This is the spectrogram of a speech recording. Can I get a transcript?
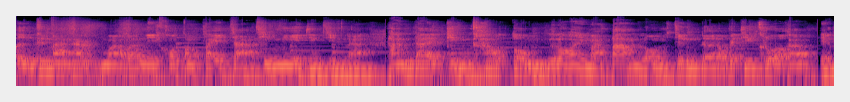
ตื่นขึ้นมาครับว่าวันนี้คงต้องไปจากที่นี่จริง ๆ แล้วทันได้กลิ่นข้าวต้มลอยมาตามลม จึงเดินออกไปที่ครัวครับ เห็น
